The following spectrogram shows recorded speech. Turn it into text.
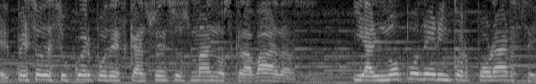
El peso de su cuerpo descansó en sus manos clavadas y al no poder incorporarse,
